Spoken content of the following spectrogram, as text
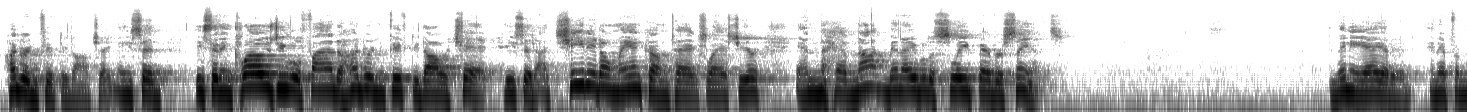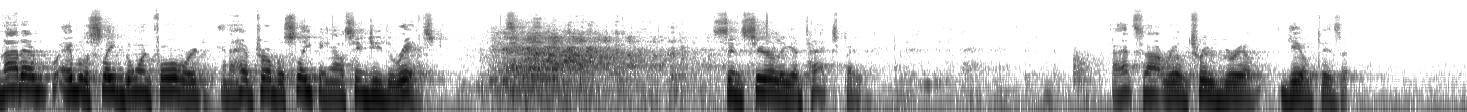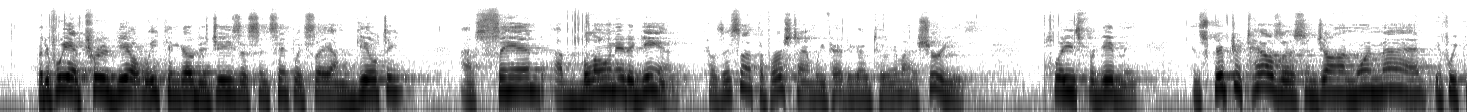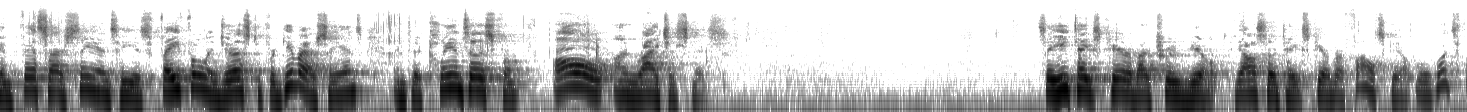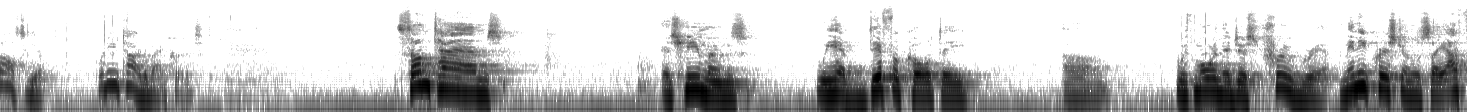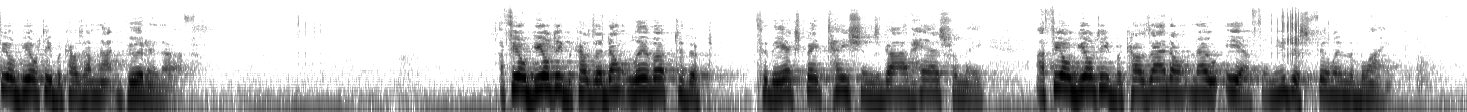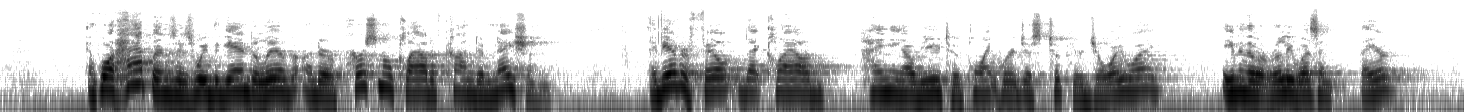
$150 check. And he said, he said, enclosed you will find a $150 check. He said, I cheated on my income tax last year and have not been able to sleep ever since. And then he added, and if I'm not able to sleep going forward and I have trouble sleeping, I'll send you the rest. Sincerely, a taxpayer. That's not real true guilt, is it? But if we have true guilt, we can go to Jesus and simply say, I'm guilty, I've sinned, I've blown it again. Because it's not the first time we've had to go to Him, I assure you. Please forgive me. And Scripture tells us in John 1 9, if we confess our sins, He is faithful and just to forgive our sins and to cleanse us from all unrighteousness. See, He takes care of our true guilt. He also takes care of our false guilt. Well, what's false guilt? What are you talking about, Curtis? Sometimes, as humans, we have difficulty uh, with more than just true grit. Many Christians will say, I feel guilty because I'm not good enough. I feel guilty because I don't live up to the, to the expectations God has for me. I feel guilty because I don't know if, and you just fill in the blank. And what happens is we begin to live under a personal cloud of condemnation. Have you ever felt that cloud hanging over you to a point where it just took your joy away, even though it really wasn't there?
